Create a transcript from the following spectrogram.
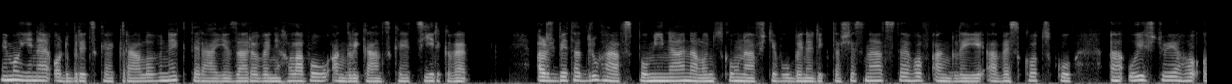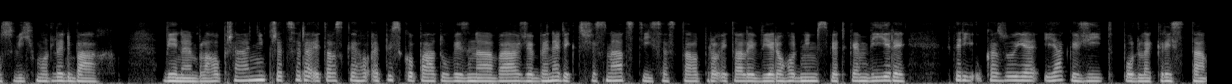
mimo jiné od britské královny, která je zároveň hlavou anglikánské církve. Alžběta II. vzpomíná na loňskou návštěvu Benedikta XVI. v Anglii a ve Skotsku a ujišťuje ho o svých modlitbách. V jiném blahopřání předseda italského episkopátu vyznává, že Benedikt XVI. se stal pro Itali věrohodným svědkem víry, který ukazuje, jak žít podle Krista.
